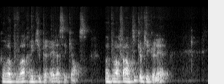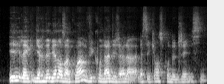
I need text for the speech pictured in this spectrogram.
qu'on va pouvoir récupérer, la séquence. On va pouvoir faire un petit copier-coller et la garder bien dans un coin, vu qu'on a déjà la, séquence pour notre gène ici.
